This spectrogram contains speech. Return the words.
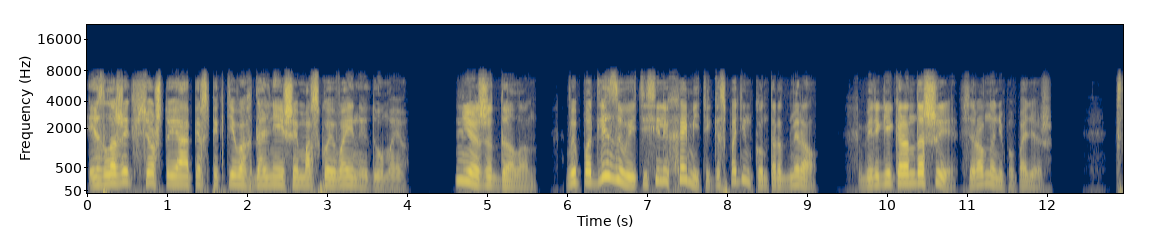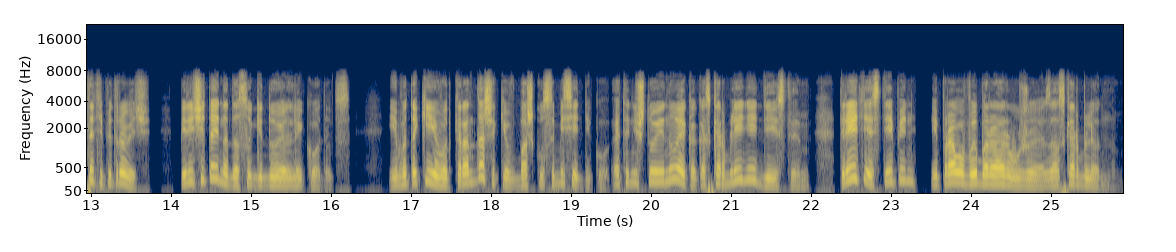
изложить все, что я о перспективах дальнейшей морской войны думаю. Не ожидал он. Вы подлизываетесь или хамите, господин контр-адмирал? Береги карандаши, все равно не попадешь. Кстати, Петрович, перечитай на досуге дуэльный кодекс. Ибо такие вот карандашики в башку собеседнику – это не что иное, как оскорбление действием, третья степень и право выбора оружия за оскорбленным.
